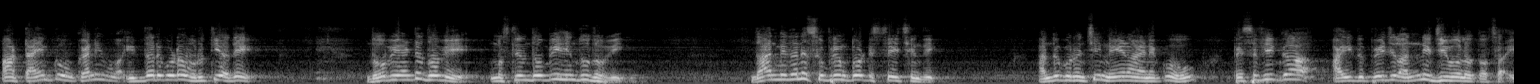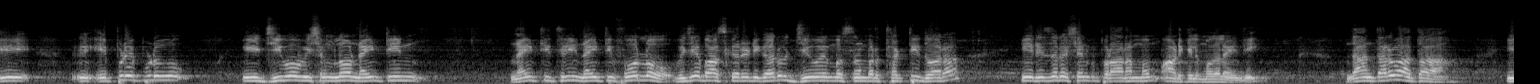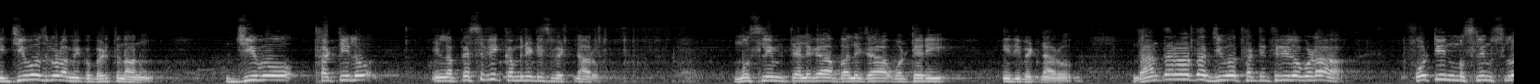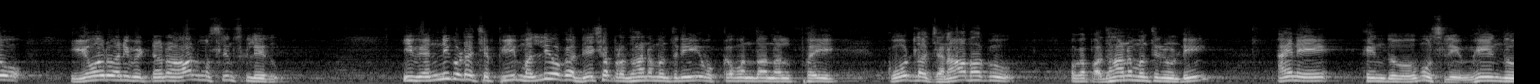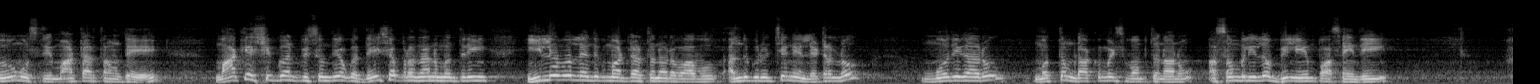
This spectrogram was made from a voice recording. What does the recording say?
ఆ టైంకు కానీ ఇద్దరు కూడా వృత్తి అదే. ధోబీ అంటే ధోబీ ముస్లిం ధోబీ హిందూ ధోబీ. దాని మీదనే సుప్రీంకోర్టు ఇస్తే ఇచ్చింది. అందు గురించి నేను ఆయనకు స్పెసిఫిక్గా ఐదు పేజీలు అన్ని జీవోలతో ఈ ఈ- ఎప్పుడెప్పుడు ఈ జీవో విషయంలో నైన్టీన్ నైన్టీ త్రీ నైన్టీ ఫోర్లో విజయభాస్కర్ రెడ్డి గారు జీవోఎంఎస్ నంబర్ థర్టీ ద్వారా ఈ రిజర్వేషన్కు ప్రారంభం ఆడికెళ్ళి మొదలైంది. దాని తర్వాత ఈ జివోస్ కూడా మీకు పెడుతున్నాను. జివో థర్టీలో ఇలా పెసిఫిక్ కమ్యూనిటీస్ పెట్టినారు. ముస్లిం తెలుగ బలిజ ఒంటరి ఇది పెట్టినారు. దాని తర్వాత జియో థర్టీ త్రీలో కూడా ఫోర్టీన్ ముస్లిమ్స్లో ఎవరు అని పెట్టినారు ఆల్ ముస్లిమ్స్కి లేదు. ఇవన్నీ కూడా చెప్పి మళ్ళీ ఒక దేశ ప్రధానమంత్రి ఒక్క వంద నలభై కోట్ల జనాభాకు ఒక ప్రధానమంత్రి నుండి ఆయన హిందూ ముస్లిం హిందూ ముస్లిం మాట్లాడుతూ ఉంటే మాకే సిగ్గు అనిపిస్తుంది. ఒక దేశ ప్రధానమంత్రి ఈ లెవెల్లో ఎందుకు మాట్లాడుతున్నారు బాబు? అందు గురించి నేను లెటర్లో మోదీ గారు మొత్తం డాక్యుమెంట్స్ పంపుతున్నాను. అసెంబ్లీలో బిల్ ఏం పాస్ అయింది?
